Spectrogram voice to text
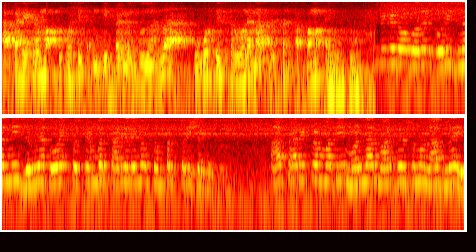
આ કાર્યક્રમમાં ઉપસ્થિત અંકિતભાઈ મજબૂદર દ્વારા ઉપસ્થિત સર્વોને માર્ગદર્શન આપવામાં આવ્યું હતું. ઓરિજિનલની જરૂરિયાત હોય તો ચેમ્બર કાર્યાલયનો સંપર્ક કરી શકે છે. આ કાર્યક્રમમાંથી મળનાર માર્ગદર્શનનો લાભ લઈ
